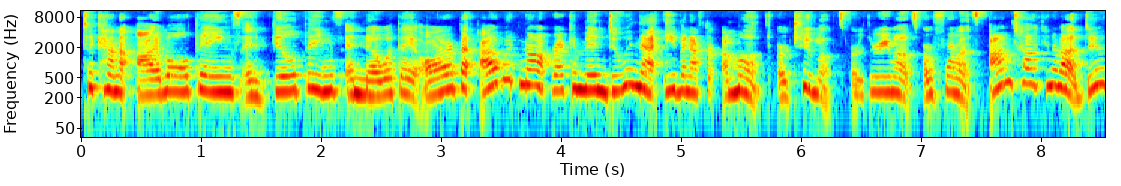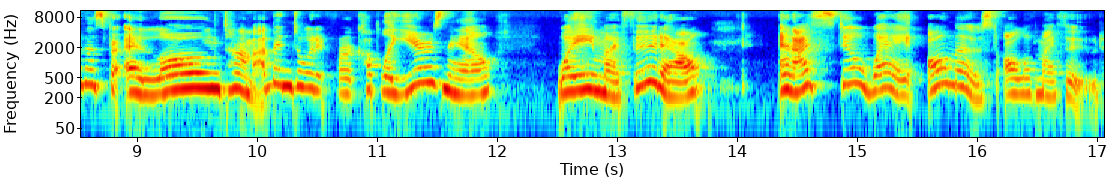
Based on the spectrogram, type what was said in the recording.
to kind of eyeball things and feel things and know what they are. But I would not recommend doing that even after a month or two months or three months or four months. I'm talking about do this for a long time. I've been doing it for a couple of years now, weighing my food out, and I still weigh almost all of my food.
